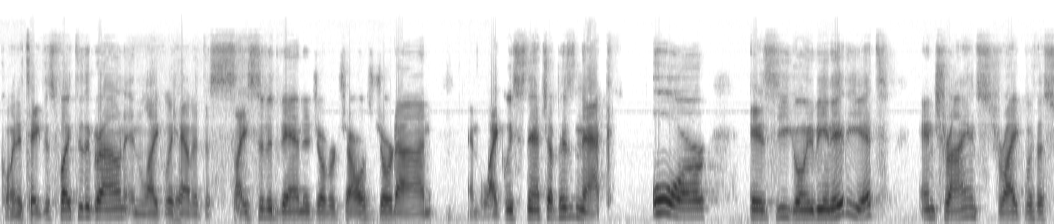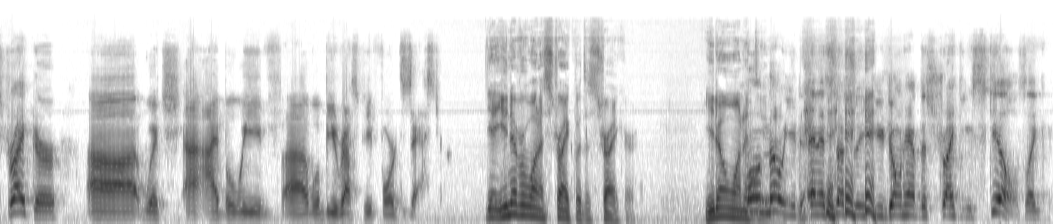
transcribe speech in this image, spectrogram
going to take this fight to the ground and likely have a decisive advantage over Charles Jourdain and likely snatch up his neck? Or is he going to be an idiot and try and strike with a striker uh, which I, I believe uh, will be recipe for disaster. Yeah, you never want to strike with a striker. You don't want to. Well, no, you, and especially if you don't have the striking skills. Like,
